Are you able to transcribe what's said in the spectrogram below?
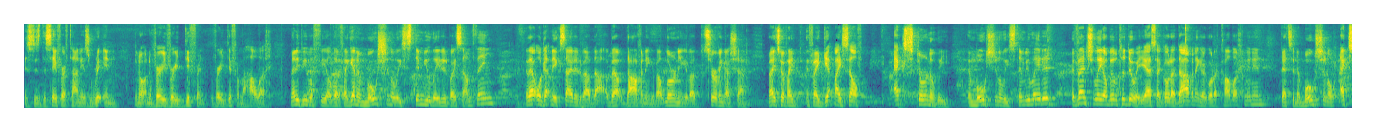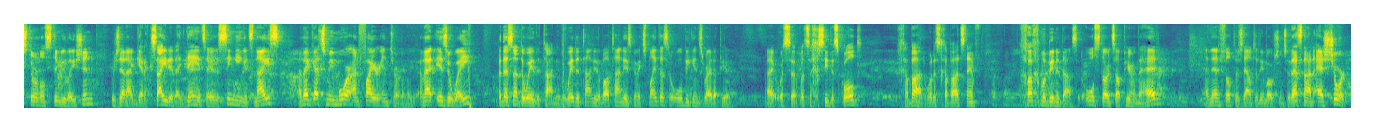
this is the Sefer of Tanya is written, you know, in a very, very different, very different mahalach. Many people feel that if I get emotionally stimulated by something, that will get me excited about da- about davening, about learning, about serving Hashem. Right? So if I if I get myself externally, emotionally stimulated, eventually I'll be able to do it. Yes, I go to davening, I go to Kabbalah Minin. That's an emotional external stimulation, which then I get excited, I dance, I hear the singing, it's nice, and that gets me more on fire internally. And that is a way, but that's not the way of the Tanya. The way the Tanya, the Baal Tanya is going to explain to us, it all begins right up here. Right? What's the, what's the Chassidus called? Chabad. What does Chabad stand for? Chachma bin Adas. It all starts up here in the head and then filters down to the emotion. So that's not as short,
